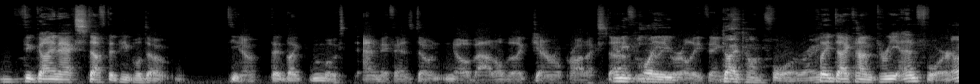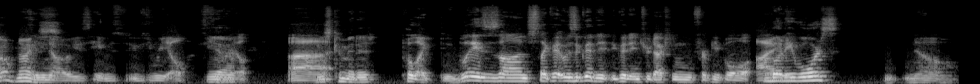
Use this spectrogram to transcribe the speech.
the Gainax stuff that people don't you know that like most anime fans don't know about all the like general product stuff And he really played early things. Daicon 4, right? Played Daicon three and four. Oh, nice. You know, he's he was he was real. He's Yeah. real. Uh, He's committed. Put like blue blazes on. Just like it was a good a good introduction for people. I Money Wars. no,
